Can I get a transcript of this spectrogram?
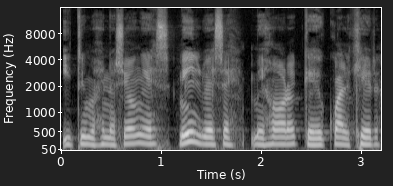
y tu imaginación es mil veces mejor que cualquier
